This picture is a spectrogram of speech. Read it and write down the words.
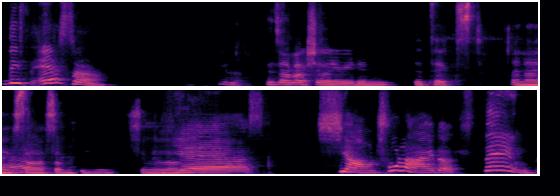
this answer? Kila. Since I'm actually reading the text and I Ah. saw something similar. Yes. 想出来的 think.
